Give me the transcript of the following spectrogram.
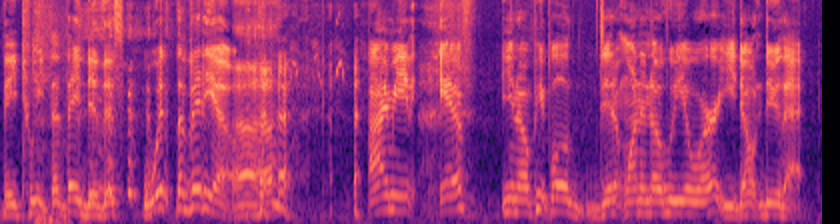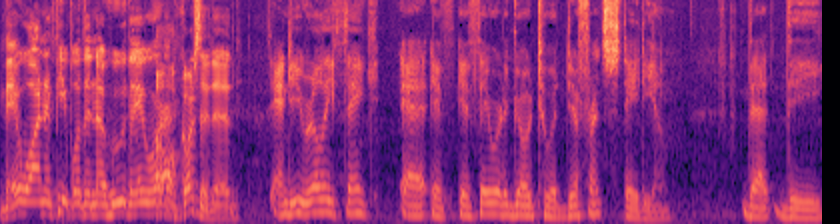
They tweet that they did this with the video. I mean, if you know people didn't want to know who you were, you don't do that. They wanted people to know who they were. Oh, of course they did. And do you really think uh, if if they were to go to a different stadium, that the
